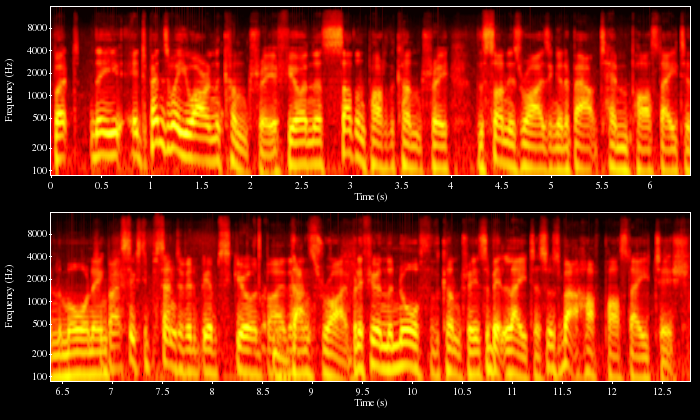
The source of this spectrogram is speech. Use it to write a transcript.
But the, it depends where you are in the country. If you're in the southern part of the country, the sun is rising at about 10 past 8 in the morning. About 60% of it will be obscured by then. That's right. But if you're in the north of the country, it's a bit later, so it's about half past eight-ish.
